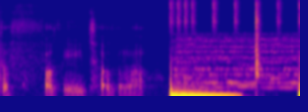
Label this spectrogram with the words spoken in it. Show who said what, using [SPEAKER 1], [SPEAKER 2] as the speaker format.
[SPEAKER 1] the fuck are you talking about?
